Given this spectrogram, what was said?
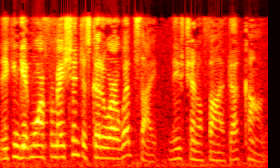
You can get more information. Just go to our website, newschannel5.com.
